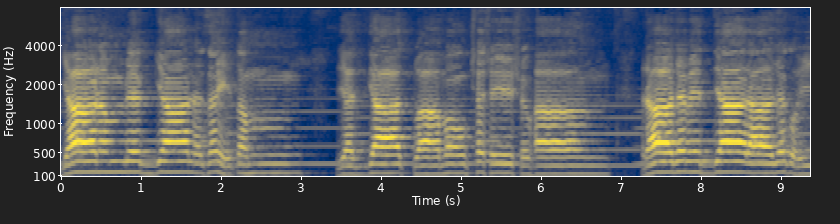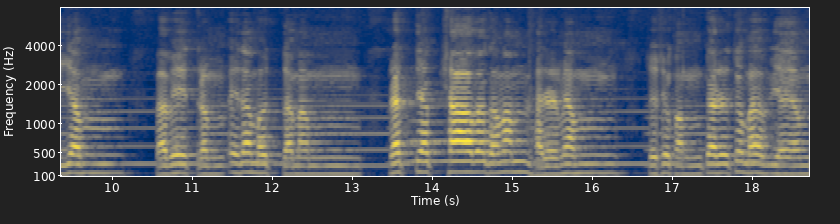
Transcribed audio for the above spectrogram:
ज्ञानं विज्ञानसहितं यज्ञात्वा मोक्षसे शुभान्। राजविद्या राजगुह्यम् पवित्रम् इदमुत्तमम् प्रत्यक्षावगमं धर्म्यम् सुसुखं कर्तुमव्ययम्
